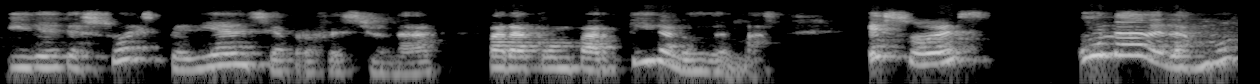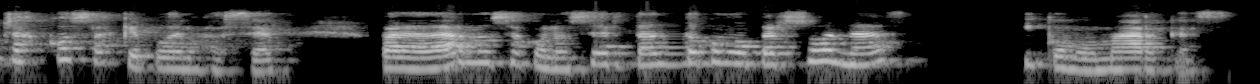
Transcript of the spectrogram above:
y desde su experiencia profesional para compartir a los demás. Eso es una de las muchas cosas que podemos hacer para darnos a conocer tanto como personas y como marcas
